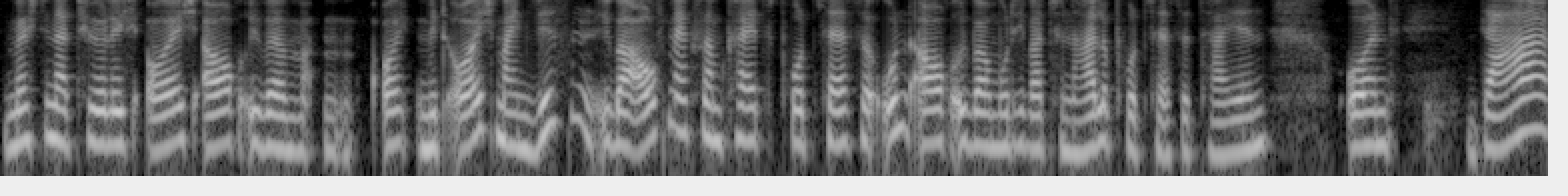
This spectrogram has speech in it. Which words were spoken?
möchte natürlich euch auch über mit euch mein Wissen über Aufmerksamkeitsprozesse und auch über motivationale Prozesse teilen. Und da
